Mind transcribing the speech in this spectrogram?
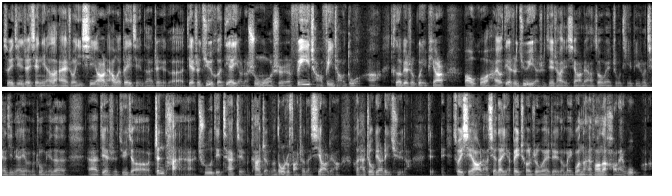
最近这些年来说，以新奥尔良为背景的这个电视剧和电影的数目是非常非常多啊，特别是鬼片儿，包括还有电视剧也是经常以新奥良作为主题。比如说前几年有一个著名的呃电视剧叫《侦探》（True Detective），它整个都是发生在新奥尔良和它周边地区的。这所以新奥尔良现在也被称之为这个美国南方的好莱坞啊。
